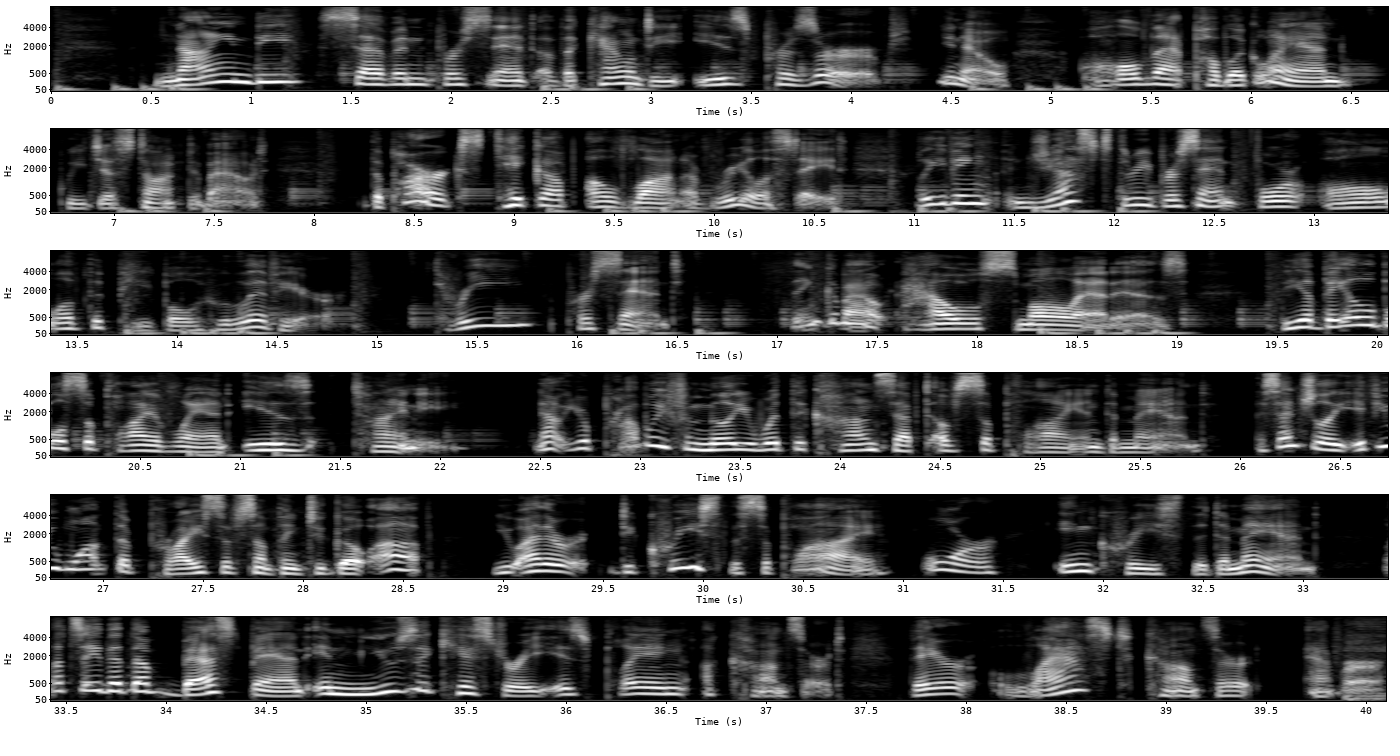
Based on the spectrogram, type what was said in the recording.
97% of the county is preserved. You know, all that public land we just talked about. The parks take up a lot of real estate, leaving just 3% for all of the people who live here. 3%. Think about how small that is. The available supply of land is tiny. Now, you're probably familiar with the concept of supply and demand. Essentially, if you want the price of something to go up, you either decrease the supply or increase the demand. Let's say that the best band in music history is playing a concert, their last concert ever.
